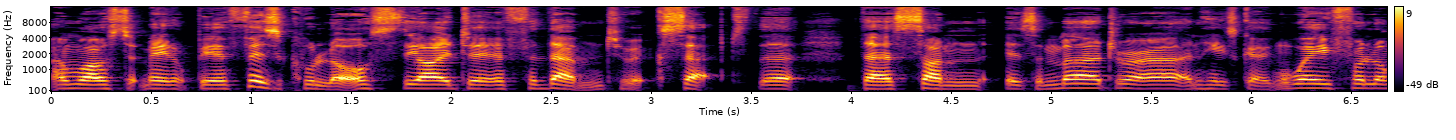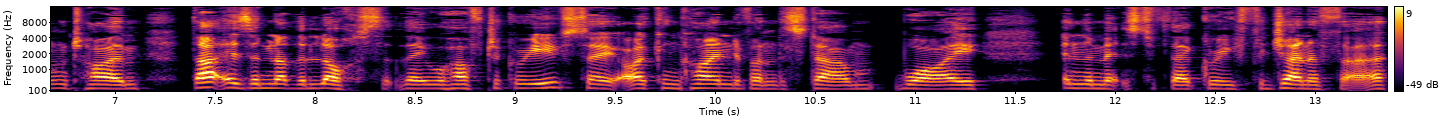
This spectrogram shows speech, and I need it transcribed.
And whilst it may not be a physical loss the idea for them to accept that their son is a murderer and he's going away for a long time that is another loss that they will have to grieve. So i can kind of understand why in the midst of their grief for jennifer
